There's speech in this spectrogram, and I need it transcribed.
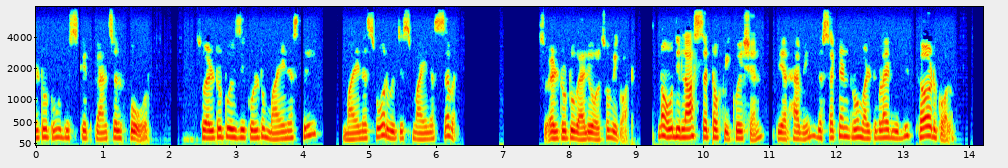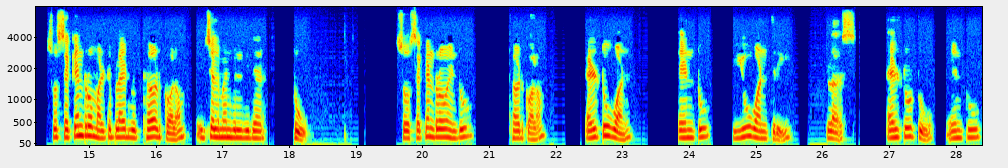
L22 this get cancelled 4 so L22 is equal to minus 3 minus 4 which is minus 7 so L22 value also we got. Now the last set of equation we are having the second row multiplied with the third column. So second row multiplied with third column each element will be there? 2 so second row into third column L21 into U13 plus L22 into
